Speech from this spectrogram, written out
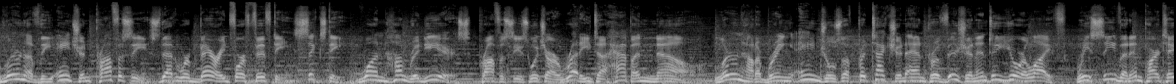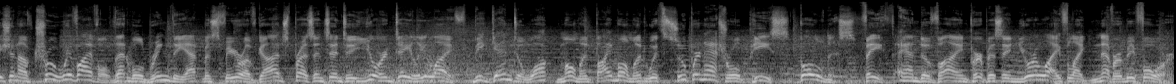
Learn of the ancient prophecies that were buried for 50, 60, 100 years, prophecies which are ready to happen now. Learn how to bring angels of protection and provision into your life. Receive an impartation of true revival that will bring the atmosphere of God's presence into your daily life. Begin to walk moment by moment with supernatural peace, boldness, faith, and divine purpose in your life like never before.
